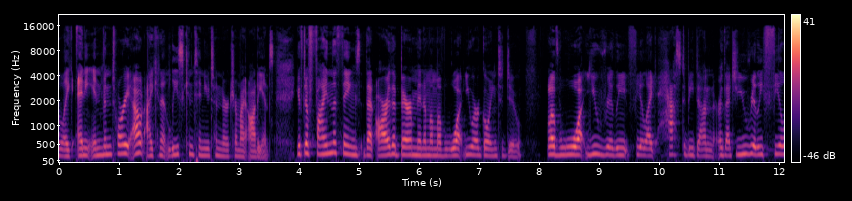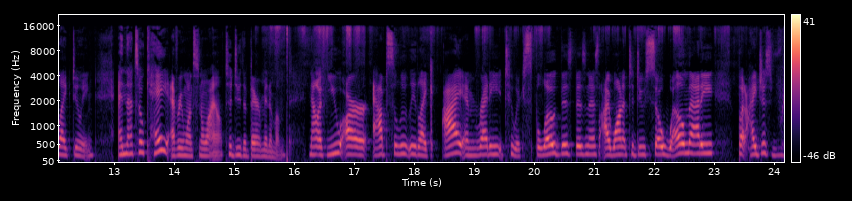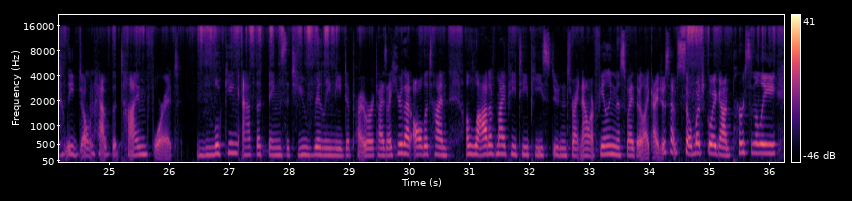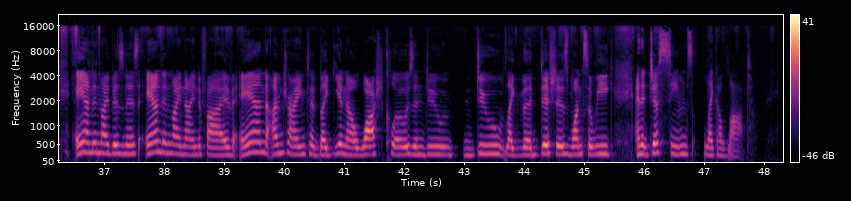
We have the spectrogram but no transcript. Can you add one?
like any inventory out, I can at least continue to nurture my audience. You have to find the things that are the bare minimum of what you are going to do of what you really feel like has to be done or that you really feel like doing. And that's okay every once in a while to do the bare minimum. Now, if you are absolutely like, I am ready to explode this business, I want it to do so well, Maddie, but I just really don't have the time for it looking at the things that you really need to prioritize. I hear that all the time. A lot of my PTP students right now are feeling this way. They're like, I just have so much going on personally and in my business and in my 9 to 5 and I'm trying to like, you know, wash clothes and do do like the dishes once a week and it just seems like a lot.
